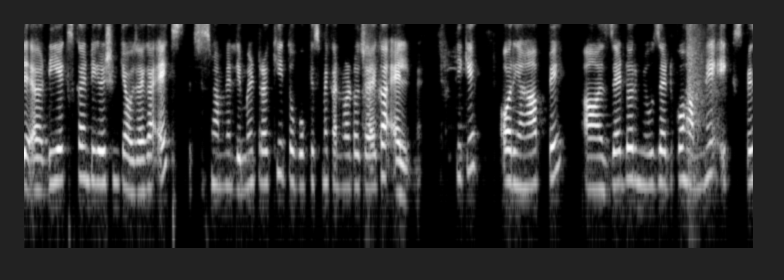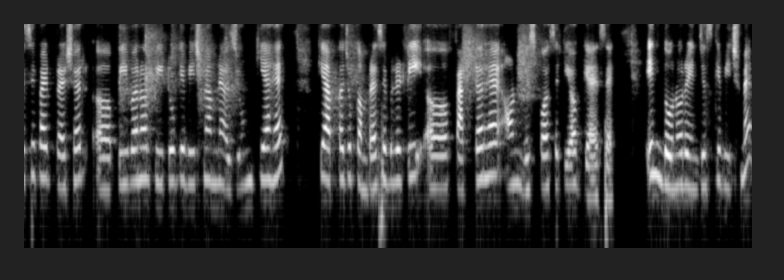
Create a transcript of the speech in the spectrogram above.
डी एक्स का इंटीग्रेशन क्या हो जाएगा? एक्स जिसमें हमने लिमिट रखी तो वो किसमें कन्वर्ट हो जाएगा? एल में, ठीक है? और यहाँ पे जेड और म्यू जेड को हमने एक स्पेसिफाइड प्रेशर पी वन और पी टू के बीच में हमने अज्यूम किया है कि आपका जो कंप्रेसिबिलिटी फैक्टर है ऑन विस्कोसिटी ऑफ़ गैस है। इन दोनों रेंजेस के बीच में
